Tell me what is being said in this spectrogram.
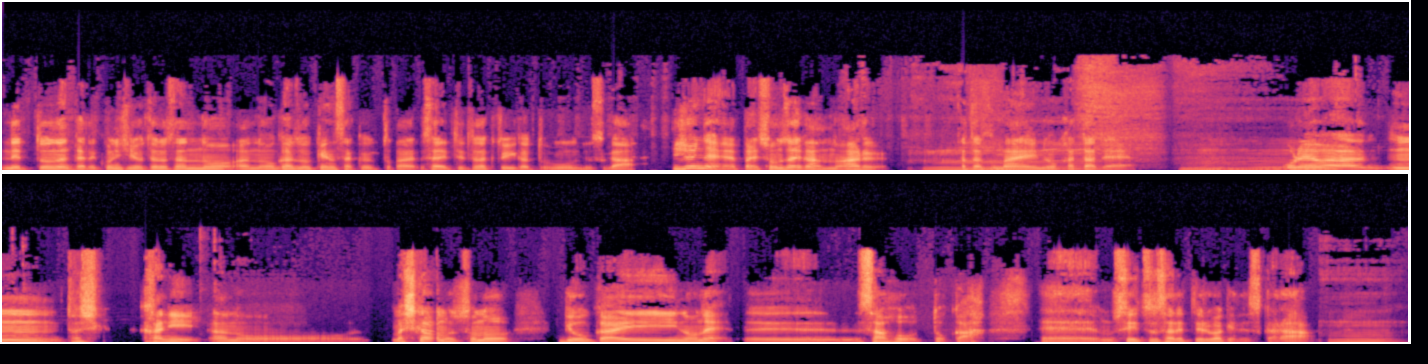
ネットなんかで小西良太郎さんのあの画像検索とかされていただくといいかと思うんですが、非常にね、やっぱり存在感のあるえ佇まいの方で、うんこれは、うん、確かに、あの、まあ、しかもその業界のね、えー作法とか、えー精通されてるわけですから、うん。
